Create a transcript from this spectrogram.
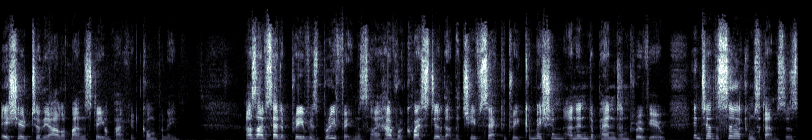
issued to the Isle of Man Steam Packet Company. As I've said at previous briefings, I have requested that the Chief Secretary commission an independent review into the circumstances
